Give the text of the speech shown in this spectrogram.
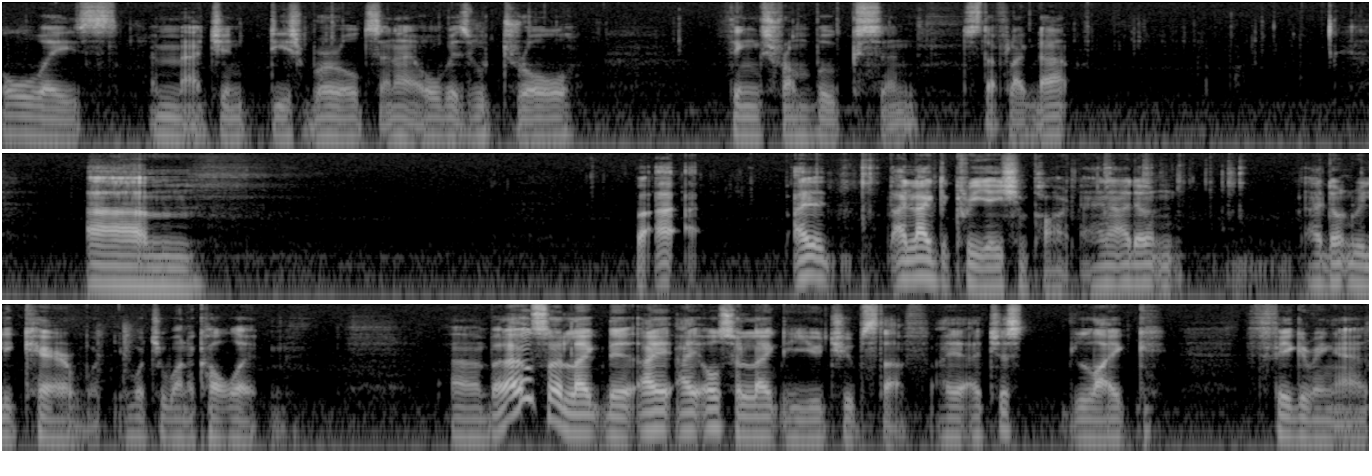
always imagined these worlds, and I always would draw things from books and stuff like that. Um, but I, I, I like the creation part, and I don't, I don't really care what what you want to call it. Uh, but I also like the I, I also like the YouTube stuff. I, I just like figuring out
